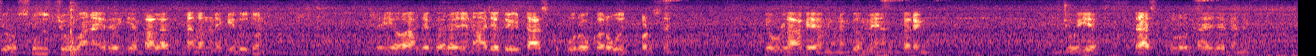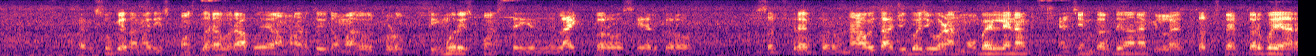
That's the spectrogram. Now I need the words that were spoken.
જો શૂઝ જોવાના રહી ગયા. કાલે મેં તમને કીધું હતું ને, એટલે હવે આજે ઘરે જઈને, આજે તો એ ટાસ્ક પૂરો કરવો જ પડશે. એવું લાગે મને, ગમે એમ કરે જોઈએ ટાસ્ક પૂરો થાય છે નહીં. બાકી શું કે, તમે રિસ્પોન્સ બરાબર આપો યાર. હમણાં તો તમારો થોડોક ધીમો રિસ્પોન્સ થઈ ગયો છે. લાઇક કરો શેર કરો સબસ્ક્રાઈબ કરો. ના હોય તો આજુબાજુવાળાને મોબાઈલ લઈને ખેંચીને કરી દેવાના કે સબસ્ક્રાઈબ કર ભાઈ યાર.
